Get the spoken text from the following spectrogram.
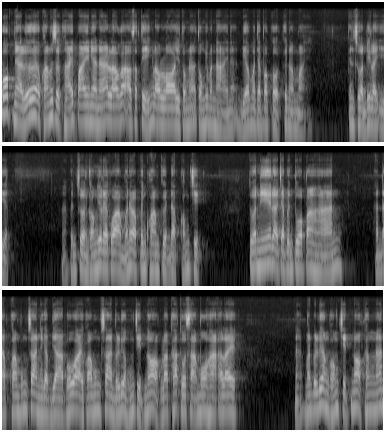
ปุ๊บเนี่ยหรือความรู้สึกหายไปเนี่ยนะเราก็เอาสติของเรารออยู่ตรงนั้นตรงที่มันหายเนี่ยเดี๋ยวมันจะปรากฏขึ้นมาใหม่ เป็นส่วนที่ละเอียดนะเป็นส่วนของที่เรียกว่าเหมือนกับเป็นความเกิดดับของจิต ตัวนี้แหละจะเป็นตัวประหาร ดับความฟุ้งซ่านอย่างกับยาเพราะว่าไอ้ความฟุ้งซ่านเป็นเรื่องของจิตนอก ราคะตัวสะโมหะอะไรนะมันเป็นเรื่องของจิตนอกทั้งนั้น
